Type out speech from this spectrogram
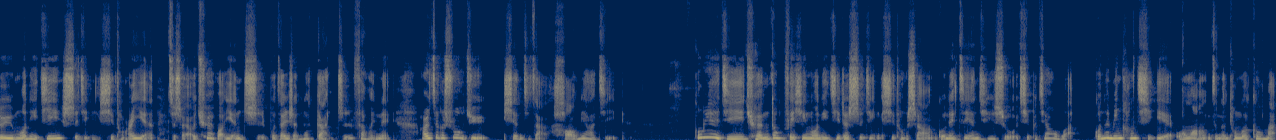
对于模拟机示警系统而言，至少要确保延迟不在人的感知范围内，而这个数据限制在毫秒级。工业级全动飞行模拟机的示警系统上，国内自研技术起步较晚，国内民航企业往往只能通过购买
